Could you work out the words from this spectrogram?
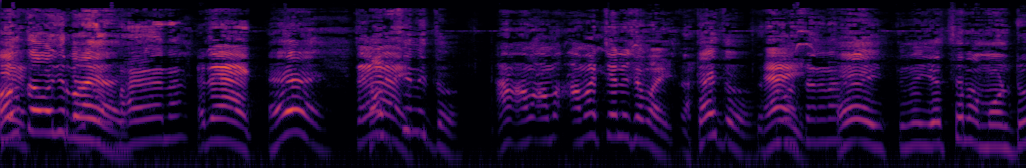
ওর তো আমাদের ভাই ভাই না। দেখ। হ্যাঁ সব চিনি তো। আমার ছেলে সবাই। তাই তো? হ্যাঁ এই তুমি ইয়েছে না মন্টু?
